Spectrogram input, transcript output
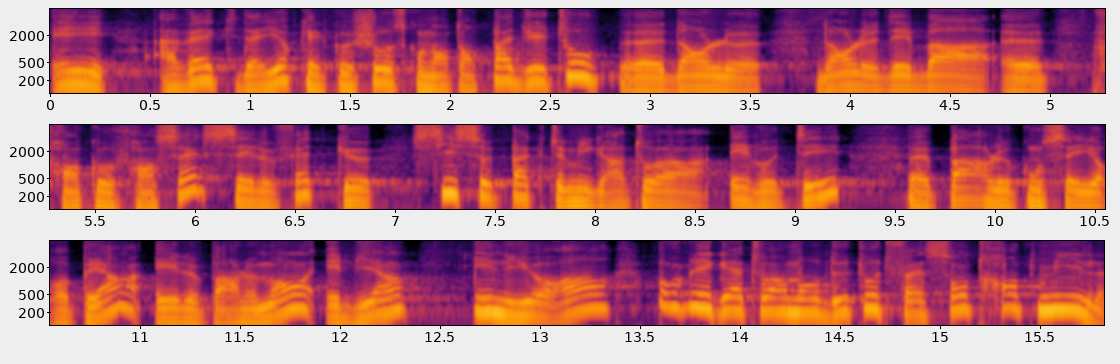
et avec d'ailleurs quelque chose qu'on n'entend pas du tout euh, dans, le, dans le débat euh, franco-français, c'est le fait que si ce pacte migratoire est voté euh, par le Conseil européen et le Parlement, eh bien, il y aura obligatoirement de toute façon 30 000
